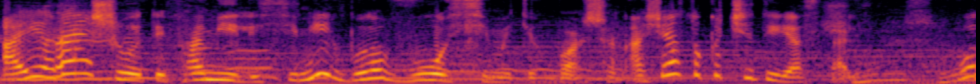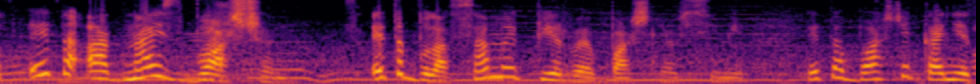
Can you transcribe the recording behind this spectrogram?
А и раньше у этой фамилии семьи было 8 этих башен, а сейчас только 4 остались. Вот это одна из башен. Это была самая первая башня у семьи. Это башня конец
